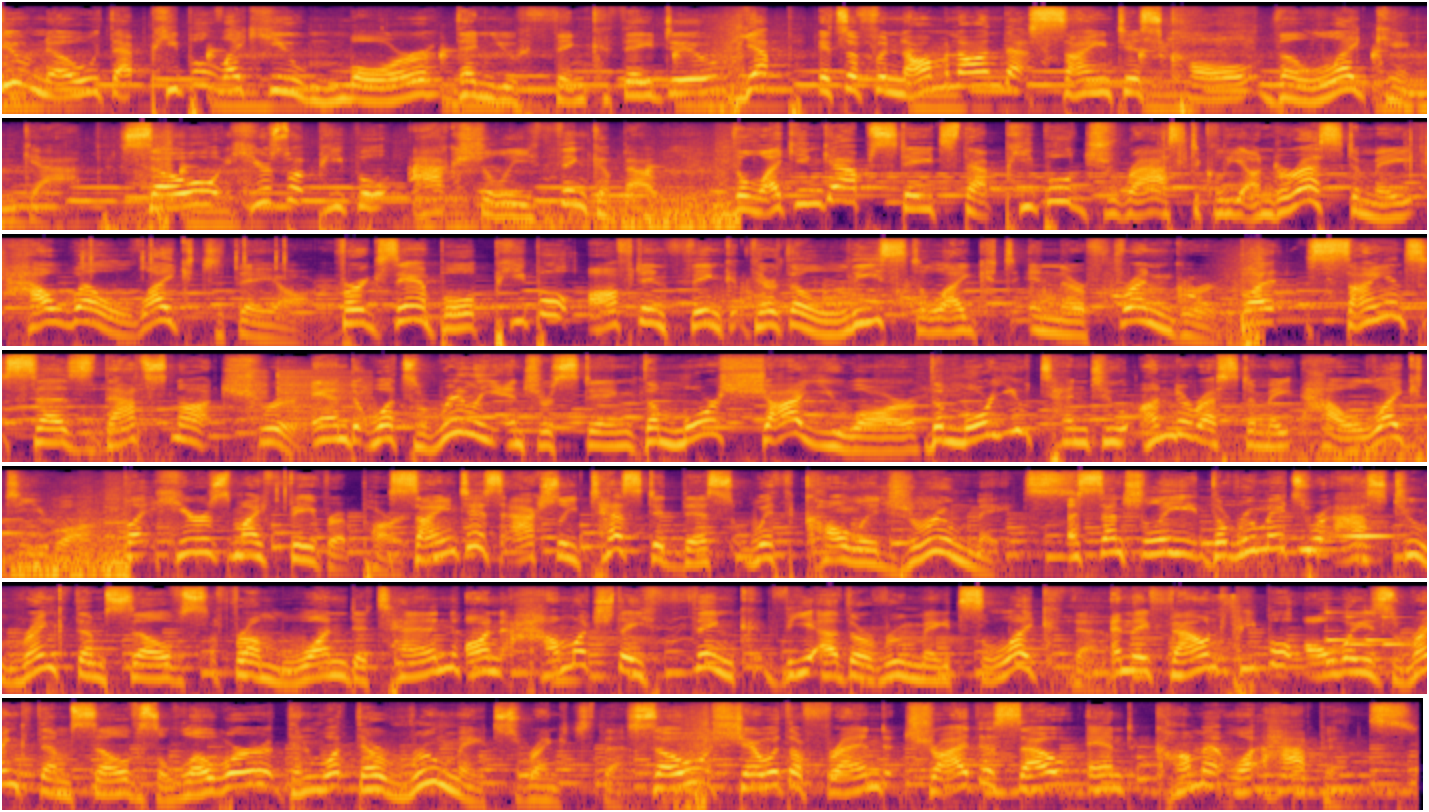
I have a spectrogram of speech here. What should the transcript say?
You know that people like you more than you think they do? Yep, it's a phenomenon that scientists call the liking gap. So here's what people actually think about you. The liking gap states that people drastically underestimate how well liked they are. For example, people often think they're the least liked in their friend group, but science says that's not true. And what's really interesting, the more shy you are, the more you tend to underestimate how liked you are. But here's my favorite part. Scientists actually tested this with college roommates. Essentially, the roommates were asked to rank themselves from 1 to 10 10 on how much they think the other roommates like them. And they found people always rank themselves lower than what their roommates ranked them. So share with a friend, try this out, and comment what happens.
